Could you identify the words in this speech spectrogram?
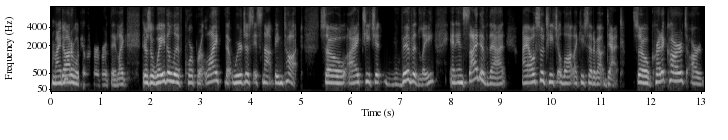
My daughter will get one for her birthday. Like there's a way to live corporate life that we're just, it's not being taught. So I teach it vividly. And inside of that, I also teach a lot, like you said, about debt. So credit cards are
